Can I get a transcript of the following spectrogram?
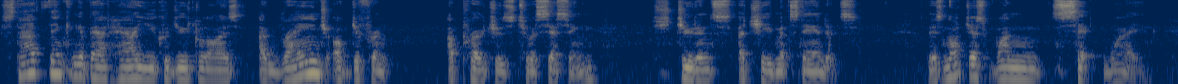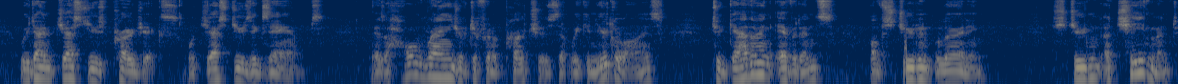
start thinking about how you could utilize a range of different approaches to assessing students' achievement standards. There's not just one set way. We don't just use projects or just use exams. There's a whole range of different approaches that we can utilize to gathering evidence of student learning, student achievement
